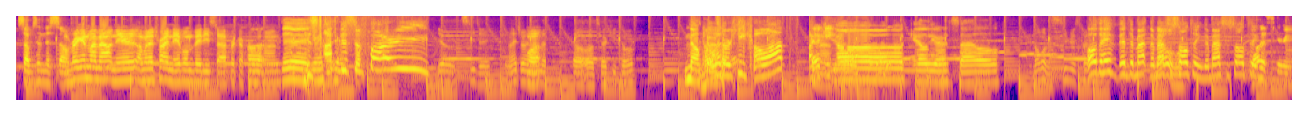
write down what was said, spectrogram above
Subs in this zone. I'm zone. bringing my mountaineer. I'm gonna try and naval invade East Africa from Uh, behind. yeah, yeah, yeah, it's time to safari. Yo, CJ, can I join What? in the or Turkey co No, No. kill yourself. Turkey co-op. Turkey. No, oh, kill yourself. No, it's a serious oh, question. Oh, they, they they're, ma- they're mass No. assaulting. They're mass assaulting. Not a serious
